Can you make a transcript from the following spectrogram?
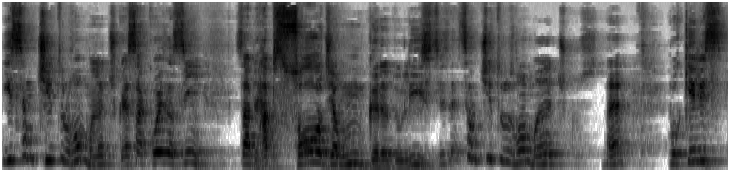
Isso é um título romântico, essa coisa assim, sabe, Rapsódia Húngara do Liszt, são títulos românticos, né? Porque eles,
